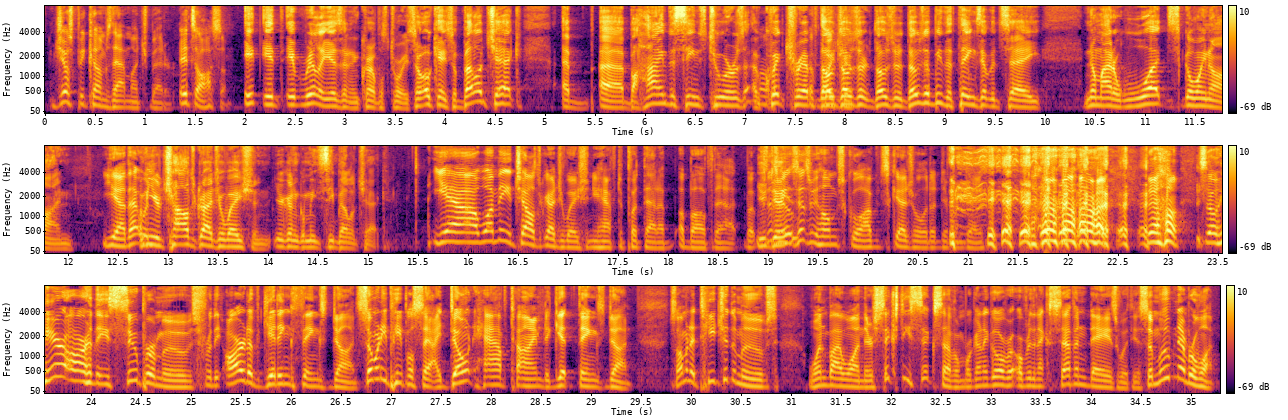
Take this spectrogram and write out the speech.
just becomes that much better. It's awesome. It, it, it really is an incredible story. So okay, so Belichick, uh, uh, behind the scenes tours, a QuikTrip. of Those, QuikTrip. those are those are those would be the things that would say, no matter what's going on. Yeah, that I mean, your child's graduation, you're going to go meet see Belichick. Yeah, well, I mean, a child's graduation you have to put that ab- above that. But You since, do? We, since we homeschool, I would schedule it at different days. All right. Now, so here are these super moves for the art of getting things done. So many people say I don't have time to get things done. So I'm going to teach you the moves one by one. There's 66 of them. We're going to go over over the next seven days with you. So move number one.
